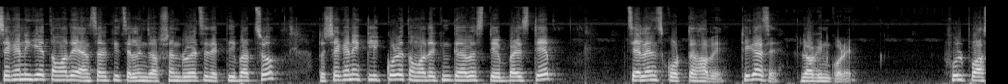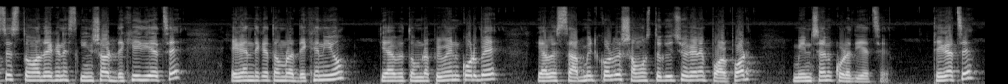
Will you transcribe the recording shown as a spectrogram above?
সেখানে গিয়ে তোমাদের অ্যান্সার কি চ্যালেঞ্জ অপশান রয়েছে দেখতেই পাচ্ছ। তো সেখানে ক্লিক করে তোমাদের কিন্তু এভাবে স্টেপ বাই স্টেপ চ্যালেঞ্জ করতে হবে, ঠিক আছে? লগ ইন করে। ফুল প্রসেস তোমাদের এখানে স্ক্রিনশট দেখিয়ে দিয়েছে। এখান থেকে তোমরা দেখে নিও। কীভাবে তোমরা পেমেন্ট করবে, কীভাবে সাবমিট করবে, সমস্ত কিছু এখানে পরপর মেনশান করে দিয়েছে। ঠিক আছে?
